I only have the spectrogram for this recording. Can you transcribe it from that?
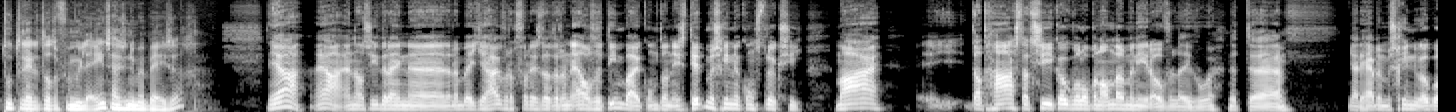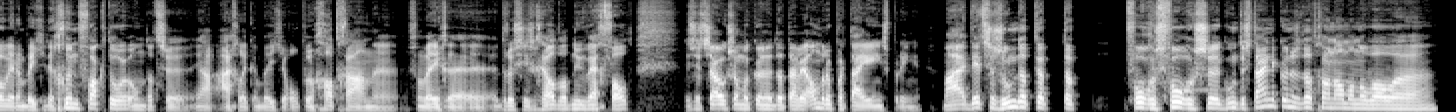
toetreden tot de Formule 1. Zijn ze nu mee bezig? Ja, ja, en als iedereen eh, er een beetje huiverig voor is dat er een elfde team bij komt, dan is dit misschien een constructie. Maar eh, dat haast, dat zie ik ook wel op een andere manier overleven hoor. Dat, eh, ja, die hebben misschien nu ook wel weer een beetje de gunfactor, omdat ze ja, eigenlijk een beetje op hun gat gaan vanwege het Russische geld wat nu wegvalt. Dus het zou ook zomaar kunnen dat daar weer andere partijen inspringen. Maar dit seizoen, dat, dat, dat, volgens, volgens Gunther Steiner kunnen ze dat gewoon allemaal nog wel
